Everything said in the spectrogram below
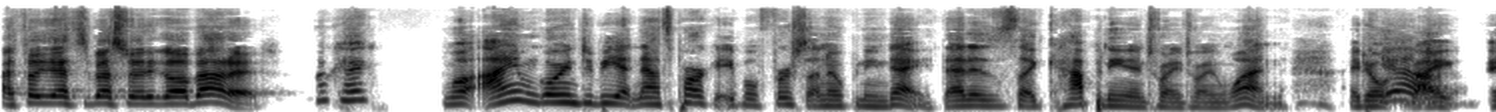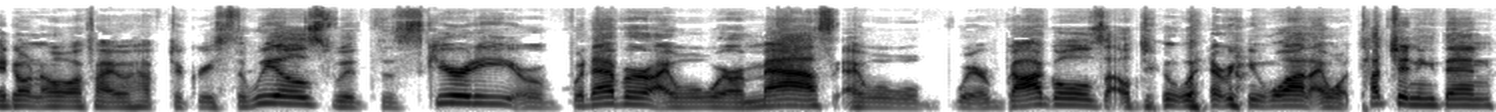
I feel like that's the best way to go about it. Okay. Well, I am going to be at Nats Park April 1st on opening day. That is like happening in 2021. I don't, Yeah. I, I don't know if I will have to grease the wheels with the security or whatever. I will wear a mask. I will wear goggles. I'll do whatever you want. I won't touch anything.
